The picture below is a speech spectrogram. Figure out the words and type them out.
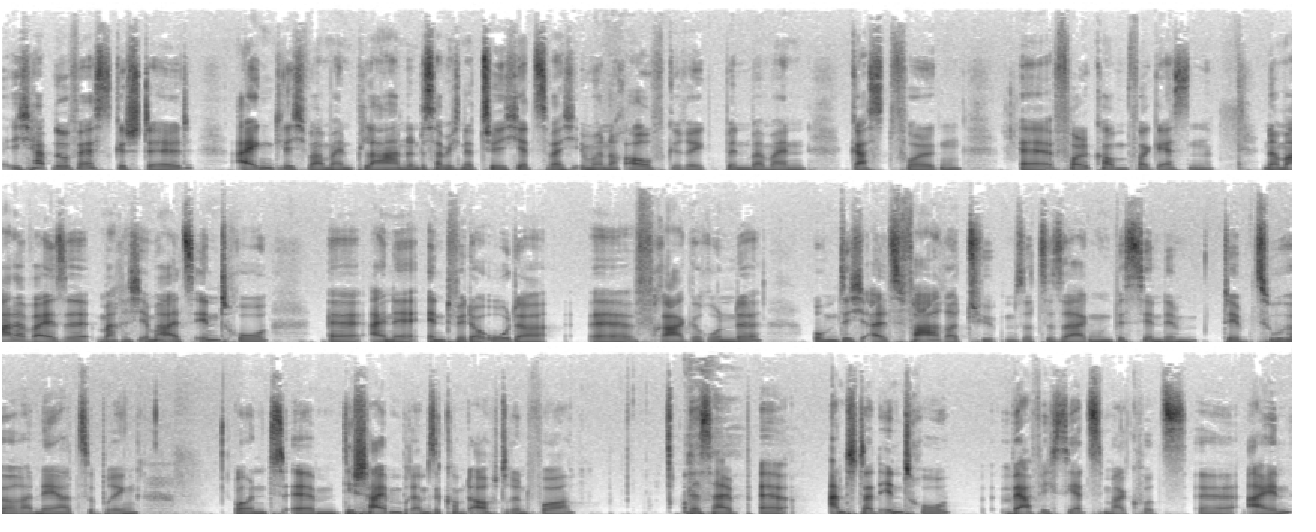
ich habe nur festgestellt, eigentlich war mein Plan, und das habe ich natürlich jetzt, weil ich immer noch aufgeregt bin bei meinen Gastfolgen, äh, vollkommen vergessen. Normalerweise mache ich immer als Intro äh, eine Entweder-Oder-Fragerunde, äh, um dich als Fahrertypen sozusagen ein bisschen dem, dem Zuhörer näher zu bringen. Und ähm, die Scheibenbremse kommt auch drin vor. Deshalb äh, anstatt Intro werfe ich es jetzt mal kurz äh, ein.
